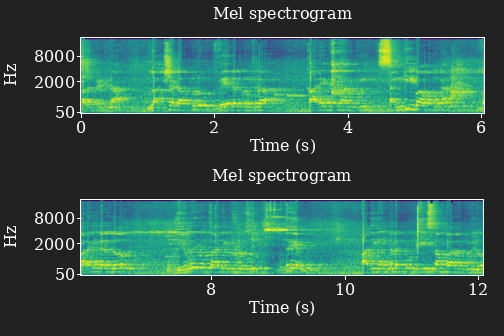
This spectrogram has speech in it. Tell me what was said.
తలపెట్టిన లక్ష డప్పులు వేల గొంతుల కార్యక్రమానికి సంఘీభావంగా వరంగల్లో ఇరవయో తారీఖు రోజు ఉదయం పది గంటలకు వెయ్యి స్తంభాల గుడిలో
